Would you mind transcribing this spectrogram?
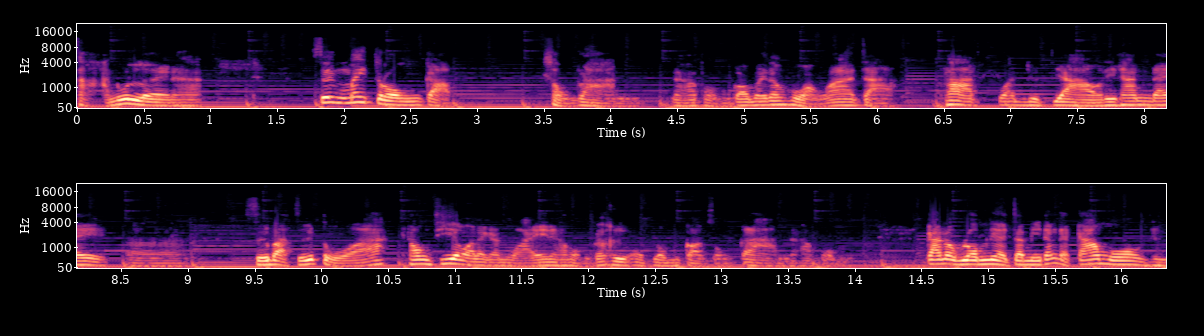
ษานู่นเลยนะฮะซึ่งไม่ตรงกับสงกรานนะครับผมก็ไม่ต้องห่วงว่าจะพลาดวันหยุดยาวที่ท่านได้ซื้อบัตรซื้อตั๋วท่องเที่ยวอะไรกันไว้นะครับผมก็คืออบรมก่อนสงกรานนะครับผม การอบรมเนี่ยจะมีตั้งแต่ 9 โมงถึง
